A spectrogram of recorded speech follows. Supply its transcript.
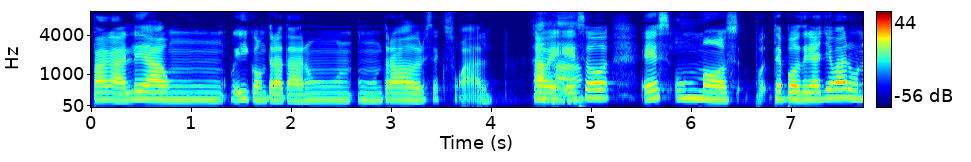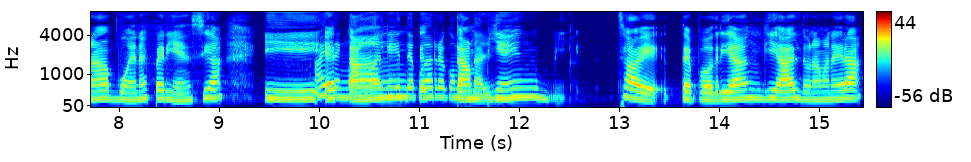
pagarle a un y contratar un, un trabajador sexual. ¿Sabes? Ajá. Eso es un must. Te podría llevar una buena experiencia y Ay, tengo están, alguien que te puede recomendar. También, ¿sabes? Te podrían guiar de una manera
